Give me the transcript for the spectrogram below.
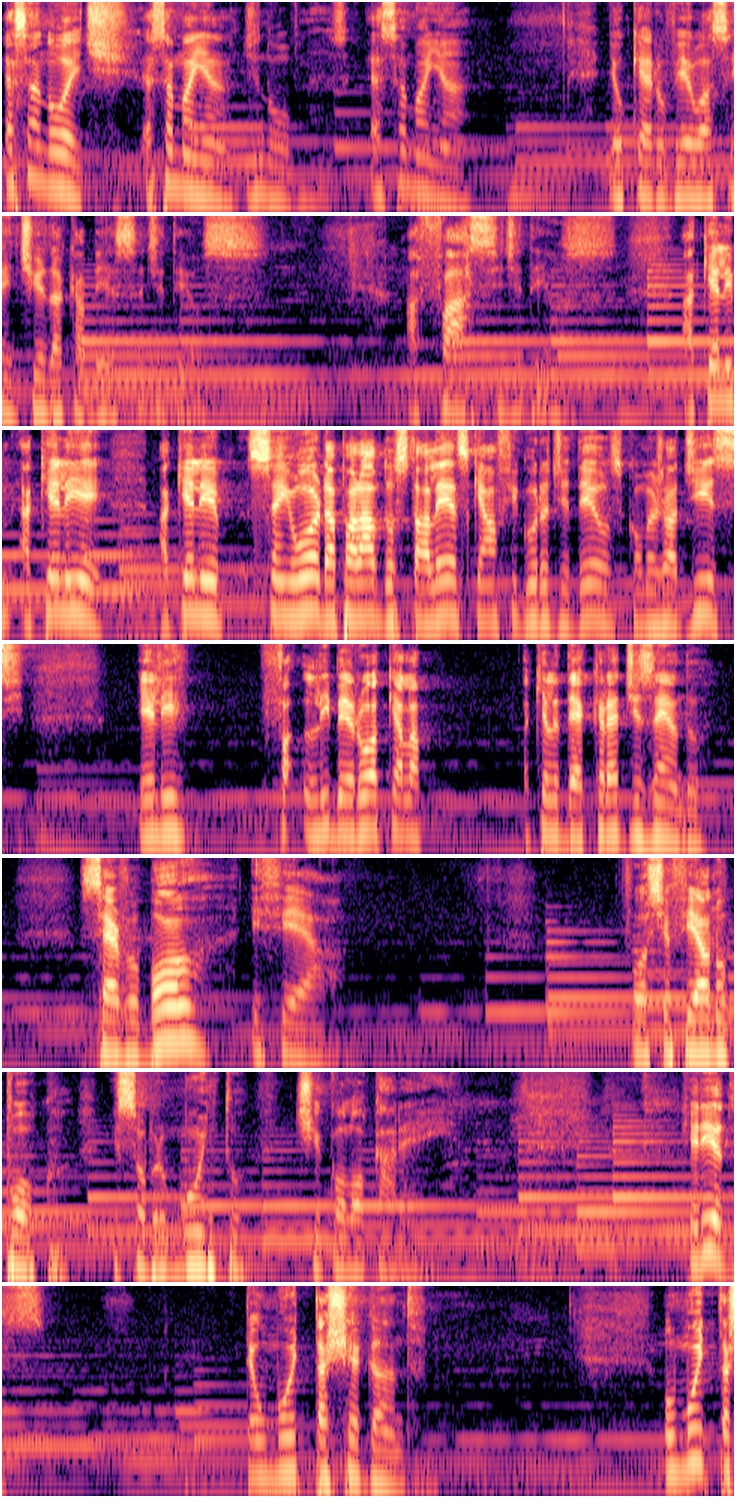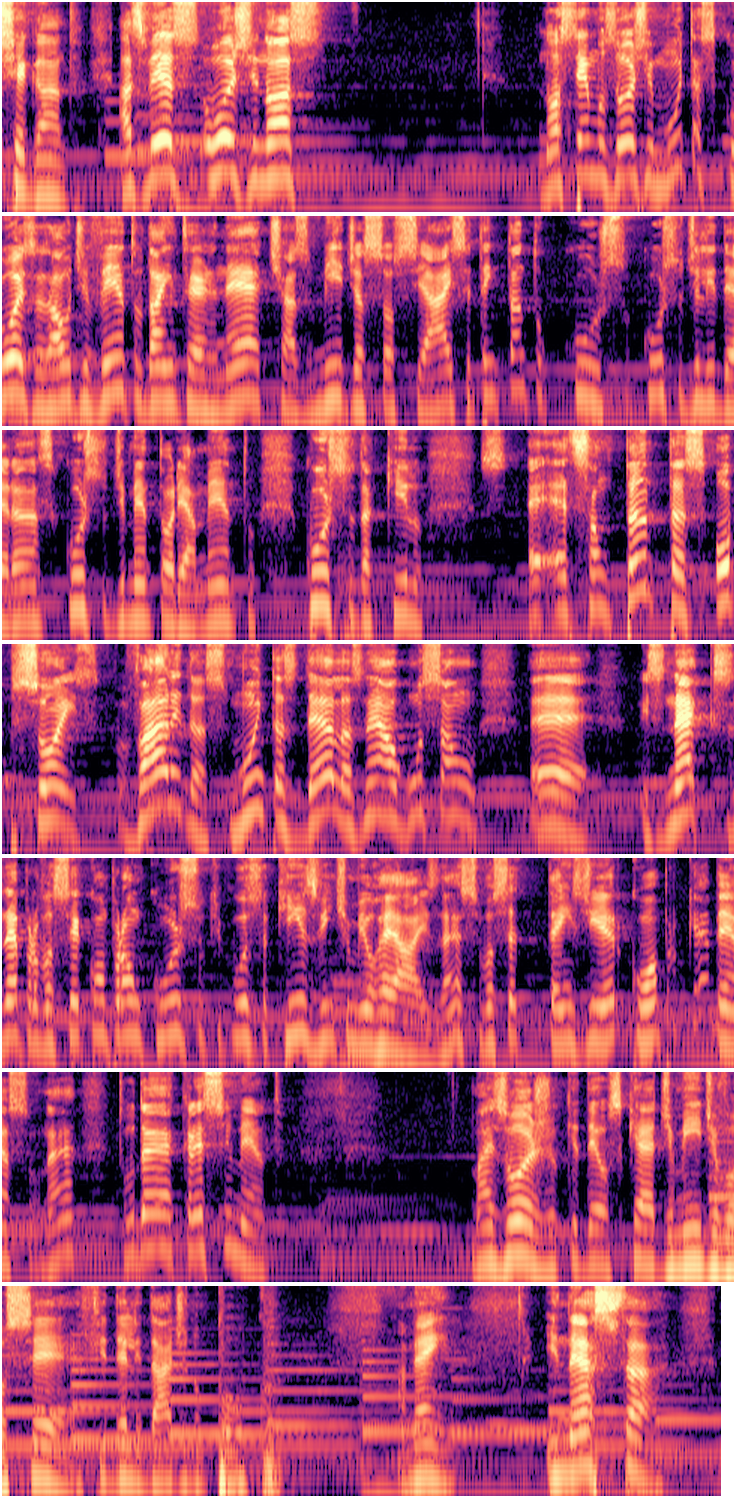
Essa noite, essa manhã, de novo, né? essa manhã, eu quero ver o assentir da cabeça de Deus, a face de Deus, aquele, aquele, aquele Senhor da palavra dos talentos, que é uma figura de Deus, como eu já disse, ele liberou aquela, aquele decreto dizendo: servo bom e fiel, foste fiel no pouco, e sobre o muito te colocarei. Queridos, o muito está chegando. O muito está chegando. Às vezes, hoje nós nós temos hoje muitas coisas, ao advento da internet, as mídias sociais, você tem tanto curso, curso de liderança, curso de mentoreamento, curso daquilo, é, é, são tantas opções válidas, muitas delas, né? Alguns são é, snacks, né? Para você comprar um curso que custa 15, 20 mil reais, né? Se você tem dinheiro, compra, porque é benção, né? Tudo é crescimento. Mas hoje o que Deus quer de mim e de você é fidelidade no pouco. Amém? E nesta,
